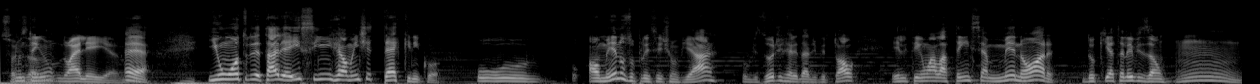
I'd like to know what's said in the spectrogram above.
sua Não visão, tem um- não é alheia. É. E um outro detalhe aí, sim, realmente técnico. O, ao menos o PlayStation VR, o visor de realidade virtual, ele tem uma latência menor do que a televisão, Hum,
